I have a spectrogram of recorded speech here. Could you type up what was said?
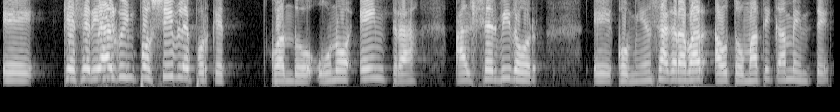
eh, que sería algo imposible porque cuando uno entra al servidor, comienza a grabar automáticamente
